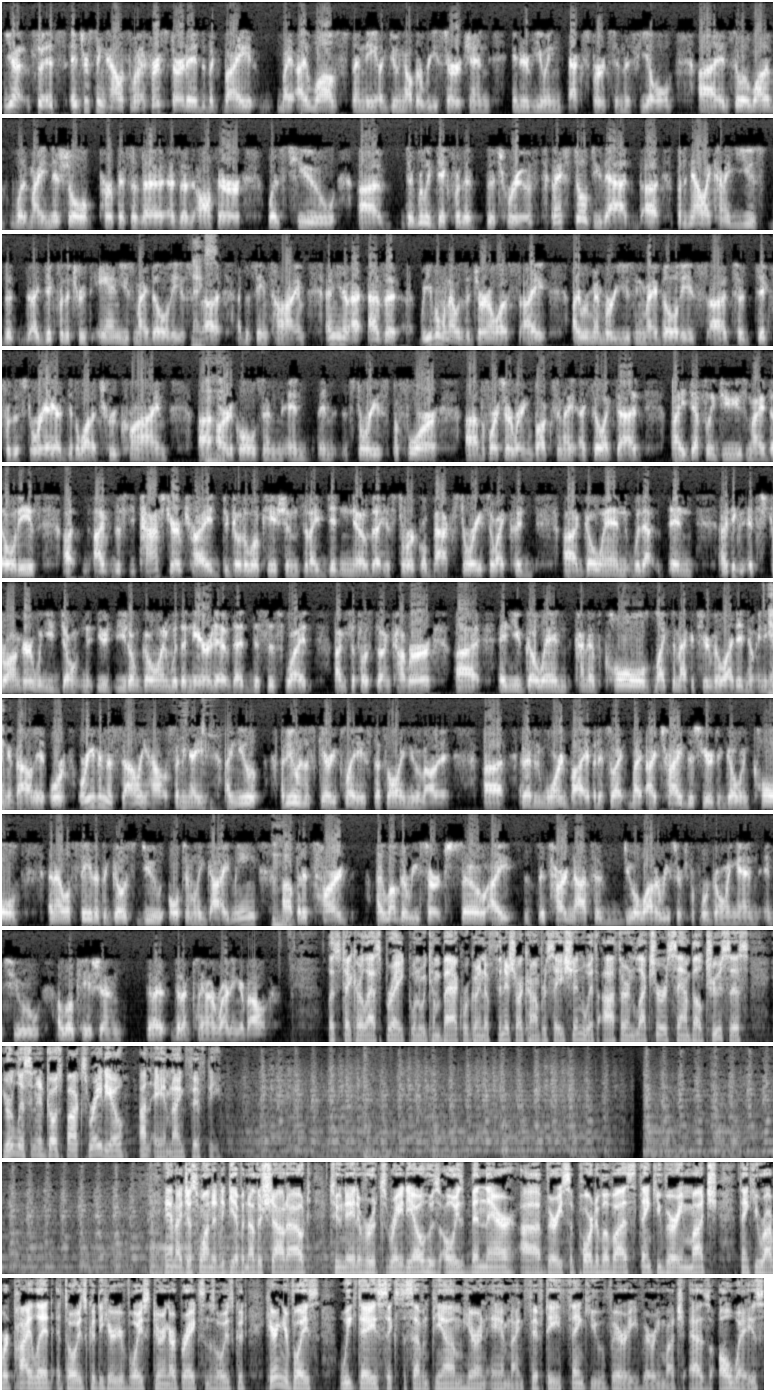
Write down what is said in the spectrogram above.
Yeah, so it's interesting how so when I first started, like my my I love spending like doing all the research and interviewing experts in the field, uh, and so a lot of what my initial purpose as a as an author was to uh, to really dig for the the truth, and I still do that, uh, but now I kind of use the I dig for the truth and use my abilities Nice. uh, at the same time, and you know as a even when I was a journalist, I I remember using my abilities uh, to dig for the story. I did a lot of true crime uh, articles and, and, and stories before uh, before I started writing books, and I, I feel like that I definitely do use my abilities. Uh, I've, this past year, I've tried to go to locations that I didn't know the historical backstory, so I could uh, go in without. And I think it's stronger when you don't you you don't go in with a narrative that this is what I'm supposed to uncover, uh, and you go in kind of cold, like the McInteer Villa. I didn't know anything yep. about it, or or even the Sallie House. I mean, I I knew I knew it was a scary place. That's all I knew about it uh, and I've been warned by it. But it, so I, my, I tried this year to go in cold, and I will say that the ghosts do ultimately guide me, mm-hmm. uh, but it's hard. I love the research, so I it's hard not to do a lot of research before going in into a location that that I'm planning on writing about. Let's take our last break. When we come back, we're going to finish our conversation with author and lecturer Sam Baltrusis. You're listening to Ghostbox Radio on AM 950. And I just wanted to give another shout out to Native Roots Radio, who's always been there, uh, very supportive of us. Thank you very much. Thank you, Robert Pilot. It's always good to hear your voice during our breaks, and it's always good hearing your voice weekdays, 6 to 7 p.m. here in AM 950. Thank you very, very much, as always.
